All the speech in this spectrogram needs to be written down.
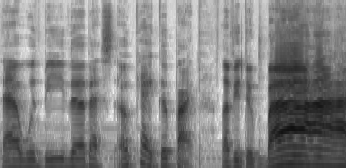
That would be the best. Okay, goodbye. Love you too. Bye.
